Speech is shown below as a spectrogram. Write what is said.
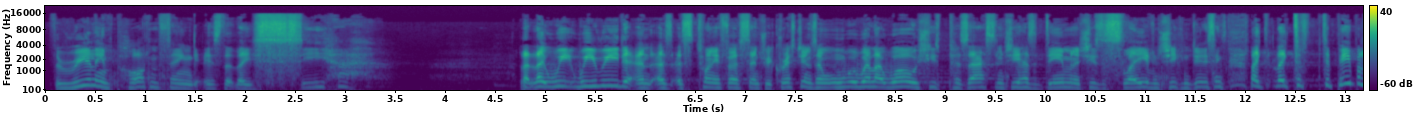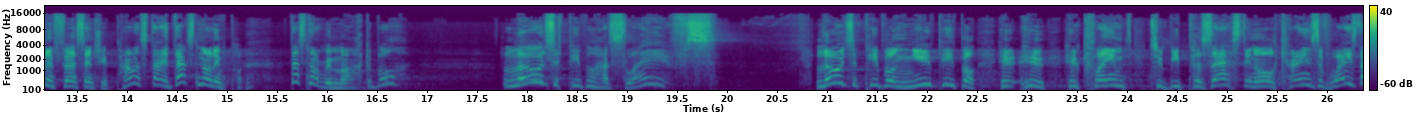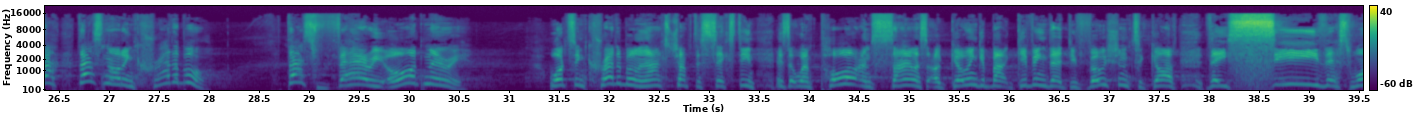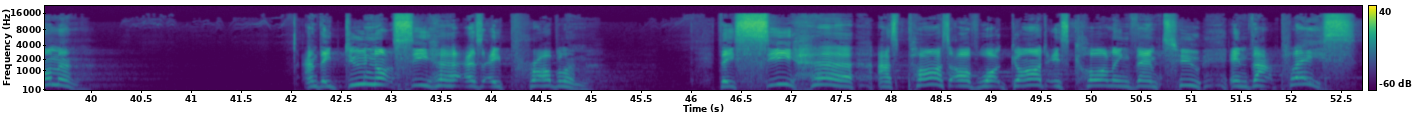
The really important thing is that they see her. Like, like we, we read it and as, as 21st century Christians, and we're like, whoa, she's possessed and she has a demon and she's a slave and she can do these things. Like, like to, to people in first century Palestine, that's not, impo- that's not remarkable. Loads of people had slaves. Loads of people knew people who, who, who claimed to be possessed in all kinds of ways. That, that's not incredible. That's very ordinary. What's incredible in Acts chapter 16 is that when Paul and Silas are going about giving their devotion to God, they see this woman. And they do not see her as a problem. They see her as part of what God is calling them to in that place.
